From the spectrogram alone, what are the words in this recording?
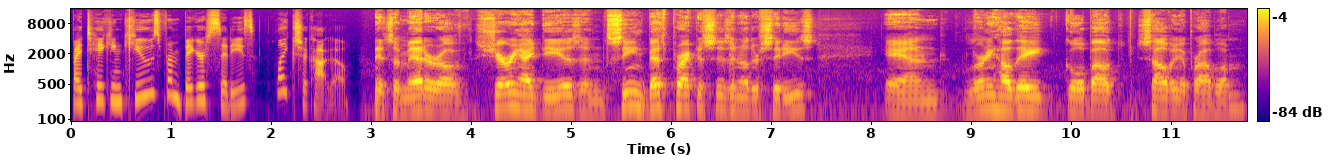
by taking cues from bigger cities like Chicago. It's a matter of sharing ideas and seeing best practices in other cities and learning how they go about solving a problem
